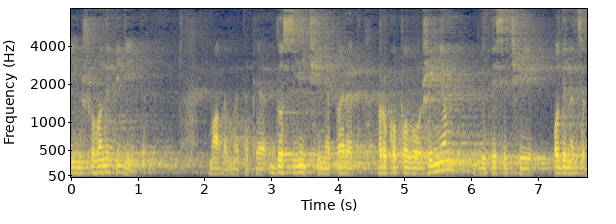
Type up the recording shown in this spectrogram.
іншого не підійде. Мали ми таке досвідчення перед рукоположенням у 2011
